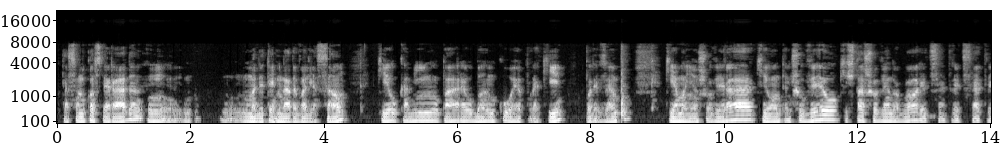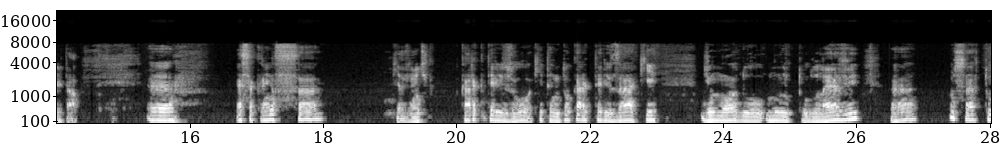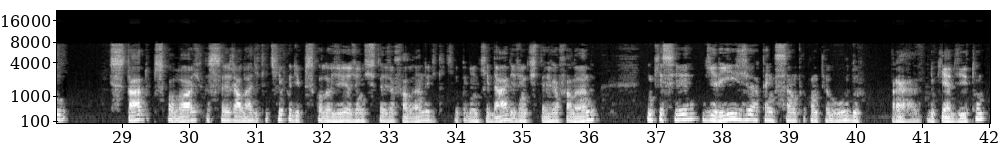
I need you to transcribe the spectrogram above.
está sendo considerada em, uma determinada avaliação, que o caminho para o banco é por aqui, por exemplo, que amanhã choverá, que ontem choveu, que está chovendo agora, etc, etc e tal. É, essa crença que a gente caracterizou aqui, tentou caracterizar aqui de um modo muito leve, é, um certo estado psicológico, seja lá de que tipo de psicologia a gente esteja falando, de que tipo de entidade a gente esteja falando, em que se dirige a atenção para o conteúdo pra, do que é dito.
